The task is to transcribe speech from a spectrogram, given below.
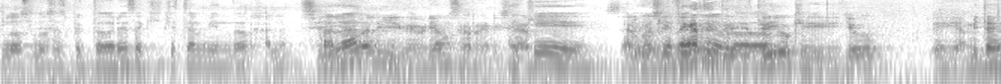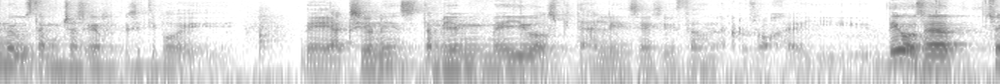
los, los espectadores aquí que están viendo, Ojalá. Sí, Jala. igual y deberíamos de organizar hay que... algo así. que Fíjate, darle, te, te digo que yo, eh, a mí también me gusta mucho hacer ese tipo de, de acciones. También me he ido a hospitales, he, he estado en la Cruz Roja y digo, o sea, Sí,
